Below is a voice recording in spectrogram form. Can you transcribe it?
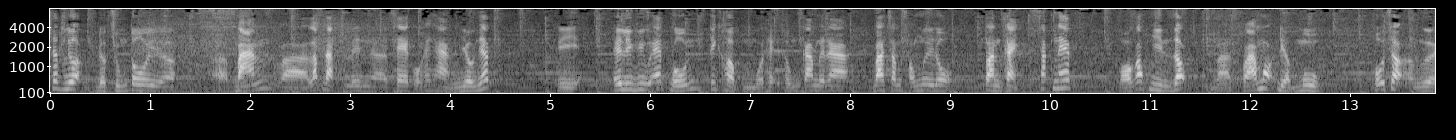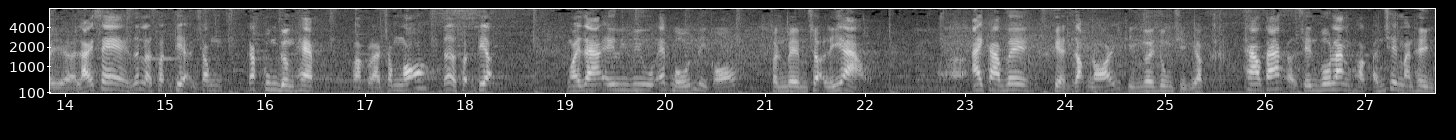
chất lượng được chúng tôi ờ, ờ, bán và lắp đặt lên ờ, xe của khách hàng nhiều nhất thì Eliview S4 tích hợp một hệ thống camera 360 độ toàn cảnh sắc nét, có góc nhìn rộng và xóa mọi điểm mù, hỗ trợ người lái xe rất là thuận tiện trong các cung đường hẹp hoặc là trong ngõ rất là thuận tiện. Ngoài ra Eliview S4 thì có phần mềm trợ lý ảo IKV khiển giọng nói thì người dùng chỉ việc thao tác ở trên vô lăng hoặc ấn trên màn hình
